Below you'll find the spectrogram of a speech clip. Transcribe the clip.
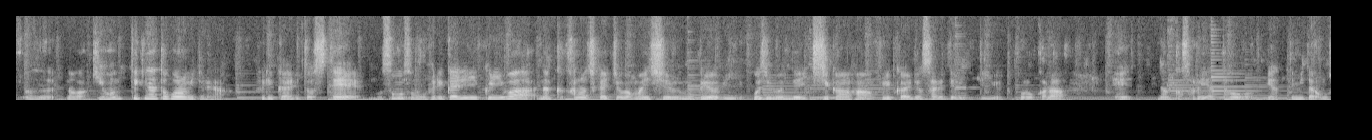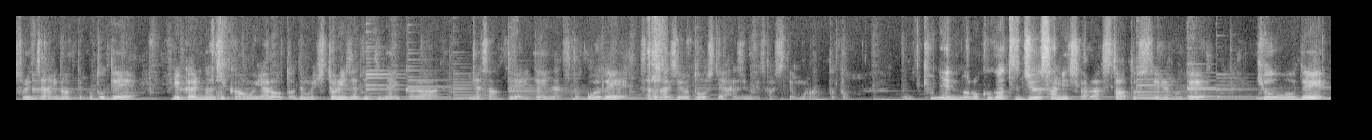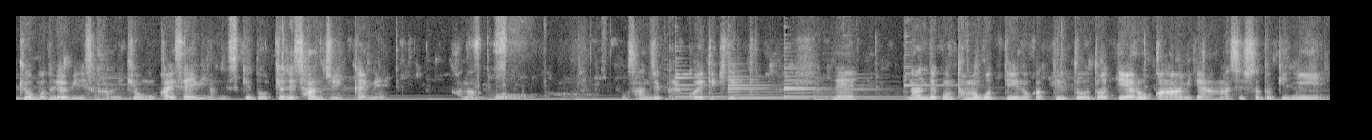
まず、なんか基本的なところみたいな振り返りとして、もうそもそも振り返りウィークリーは、なんか、彼女会長が毎週木曜日、ご自分で1時間半振り返りをされてるっていうところから、え、なんかそれやった方が、やってみたら面白いんじゃないのってことで、振り返りの時間をやろうと。でも一人じゃできないから、皆さんとやりたいなってところで、サンラジオを通して始めさせてもらったと。去年の6月13日からスタートしてるので、今日で、今日も土曜日ですからね、今日も開催日なんですけど、今日で31回目かな。もう30回超えてきてると。で、なんでこの卵っていうのかっていうと、どうやってやろうかなみたいな話したときに、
